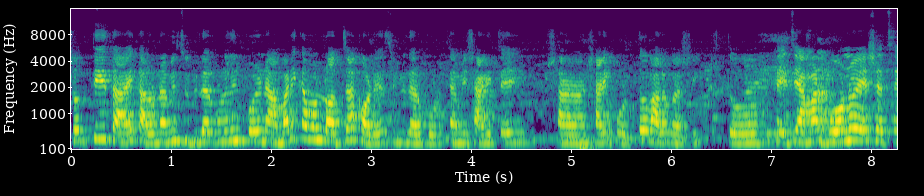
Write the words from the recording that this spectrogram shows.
সত্যিই তাই কারণ আমি চুড়িদার কোনোদিন পরি না। আমারই কেমন লজ্জা করে চুড়িদার পরতে। আমি শাড়িতেই শাড়ি পরতেও ভালোবাসি। তো এই যে আমার বোনও এসেছে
